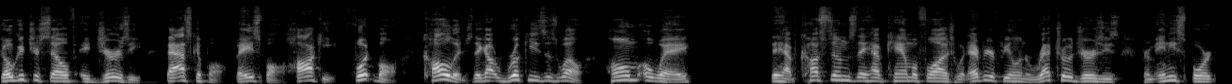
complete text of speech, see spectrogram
Go get yourself a jersey. Basketball, baseball, hockey, football, college. They got rookies as well. Home, away. They have customs, they have camouflage, whatever you're feeling, retro jerseys from any sport.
